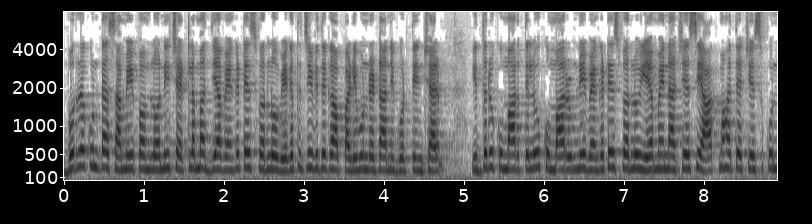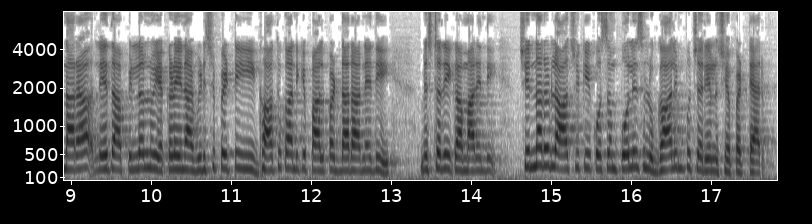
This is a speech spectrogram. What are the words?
బుర్రకుంట సమీపంలోని చెట్ల మధ్య వెంకటేశ్వర్లు విగత జీవితగా పడి ఉండటాన్ని గుర్తించారు. ఇద్దరు కుమార్తెలు కుమారుణ్ణి వెంకటేశ్వర్లు ఏమైనా చేసి ఆత్మహత్య చేసుకున్నారా? లేదా పిల్లలను ఎక్కడైనా విడిచిపెట్టి ఈ ఘాతుకానికి పాల్పడ్డారా అనేది మిస్టరీగా మారింది. చిన్నారుల ఆచూకీ కోసం పోలీసులు గాలింపు చర్యలు చేపట్టారు.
